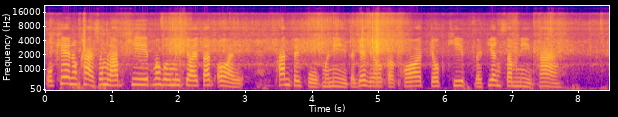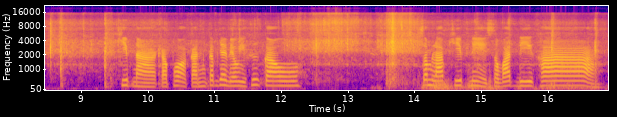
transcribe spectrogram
โอเคเนาะค่ะสำหรับคลิปมาเบิงมีจอยตัดอ้อย พันไปปลูกมานี่กับยายเวลก็ขอจบคลิปไปเพียงซ้ำนี่ค่ะ ลิปหน้ากับพ่อกันกับยายเวลอีกคือเก่าสำหรับคลิปนี้ สวัสดีค่ะ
